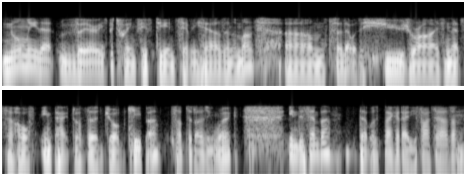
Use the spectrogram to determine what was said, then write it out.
Normally, that varies between 50 and 70,000 a month. Um, so that was a huge rise, and that's the whole impact of the JobKeeper subsidising work. In December, that was back at 85,000.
